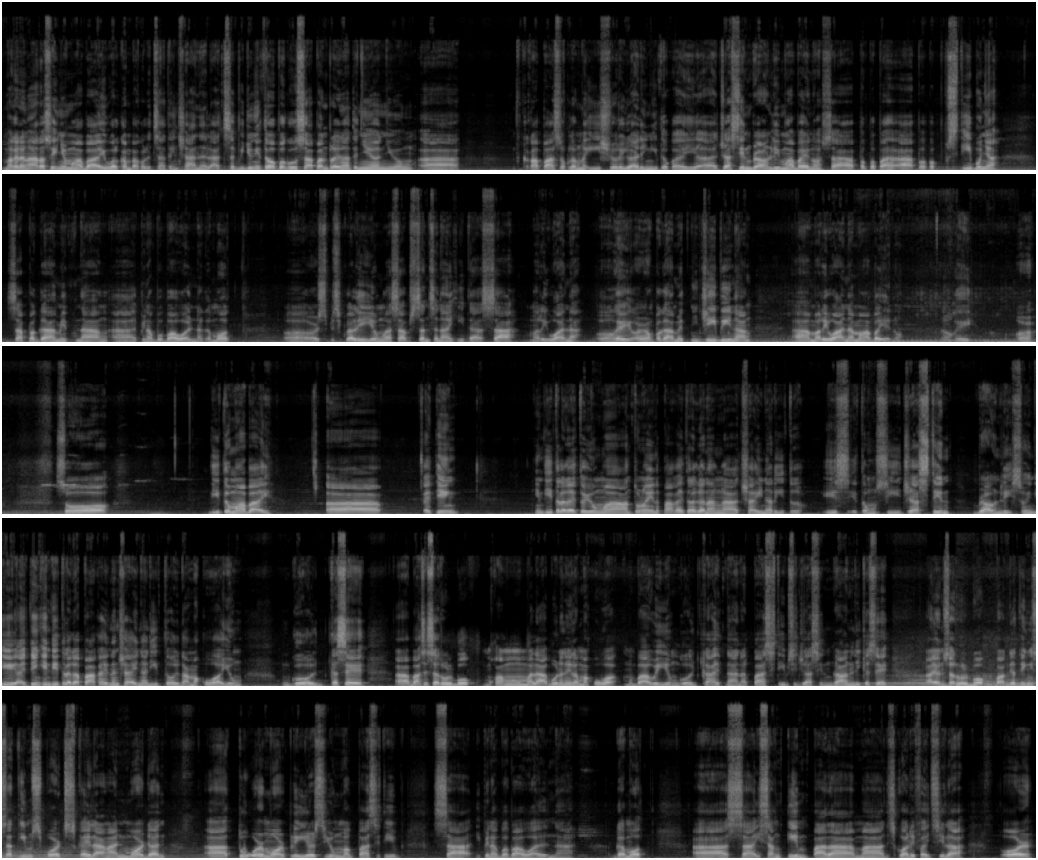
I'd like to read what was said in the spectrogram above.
Magandang araw sa inyo mga bay. Welcome back ulit sa ating channel. At sa video ito, pag-uusapan pa natin ngayon yung ah, kakapasok lang na issue regarding ito kay ah, Justin Brownlee mga bay no sa pagpapa pagpapositibo niya sa paggamit ng ah, pinagbabawal na gamot ah, or specifically yung ah, substance na nakikita sa marijuana. Okay? Or yung paggamit ni JB ng ah, marijuana mga bay ano. Okay? Or so dito mga bay, uh, I think hindi talaga ito yung uh, ang tunay na pakay talaga ng uh, China rito is itong si Justin Brownlee. So hindi I think hindi talaga pakay ng China dito na makuha yung gold kasi uh, base sa rulebook mukhang malabo na nilang makuha mabawi yung gold kahit na nag-positive si Justin Brownlee kasi ayon sa rulebook pagdating sa team sports kailangan more than uh, two or more players yung mag-positive sa ipinagbabawal na gamot uh, sa isang team para ma-disqualified sila or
